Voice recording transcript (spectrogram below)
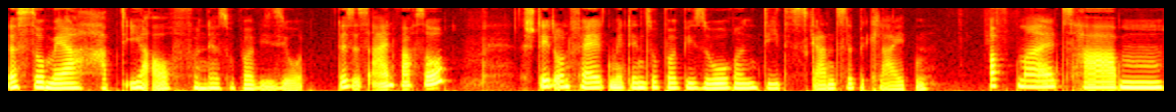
desto mehr habt ihr auch von der Supervision. Das ist einfach so. Es steht und fällt mit den Supervisoren, die das Ganze begleiten. Oftmals haben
